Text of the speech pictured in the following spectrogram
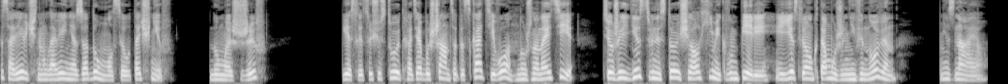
Цесаревич на мгновение задумался, уточнив. Думаешь, жив? Если существует хотя бы шанс отыскать его, нужно найти. Все же единственный стоящий алхимик в империи, и если он к тому же не виновен... Не знаю.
